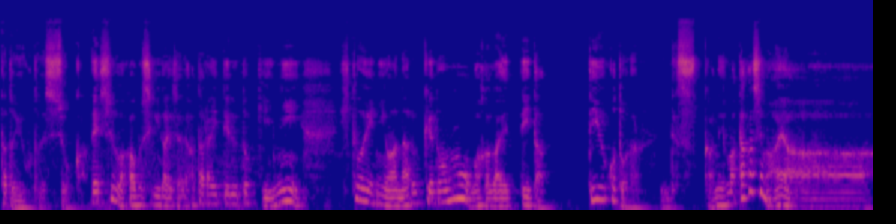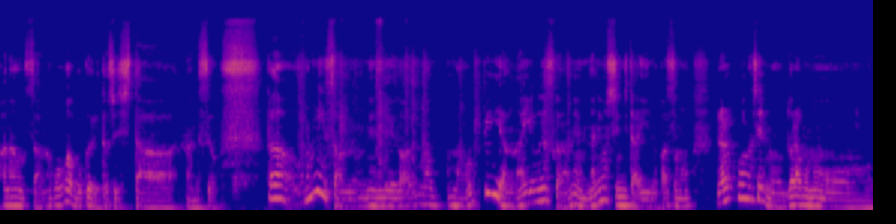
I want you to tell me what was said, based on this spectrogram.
たということでしょうか。で、州和株式会社で働いている時に、一重にはなるけども若返っていたっていうことなんですかね。まあ、高島彩アナウンサーの方が僕より年下なんですよ。ただ、お兄さんの年齢が、まあ、まあ、ウィキペディアの内容ですからね、何を信じたらいいのか、その、ラルコ・アンシェルのドラマの、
